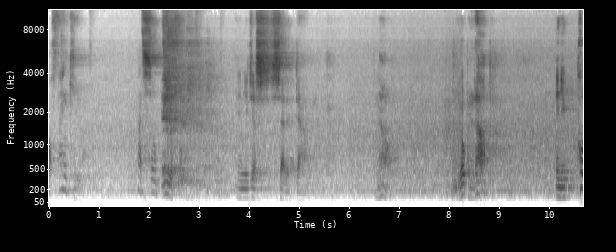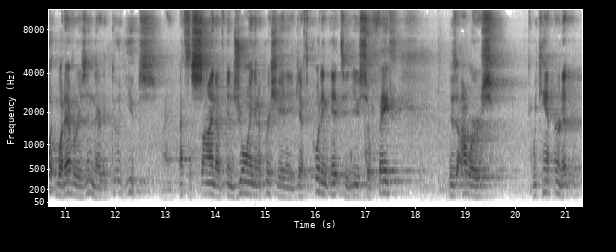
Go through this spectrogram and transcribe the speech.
Oh, thank you. That's so beautiful. And you just set it down. No. You open it up and you put whatever is in there to good use. Right? That's the sign of enjoying and appreciating a gift, putting it to use. So faith is ours. We can't earn it,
